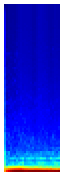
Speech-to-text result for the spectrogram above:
Mm.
